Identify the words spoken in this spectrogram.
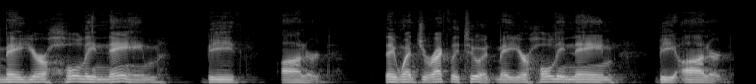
May your holy name be honored. They went directly to it. May your holy name be honored.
